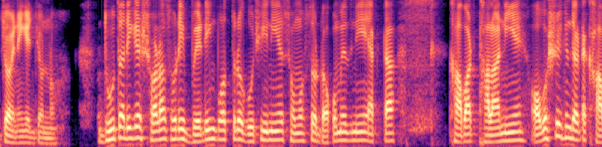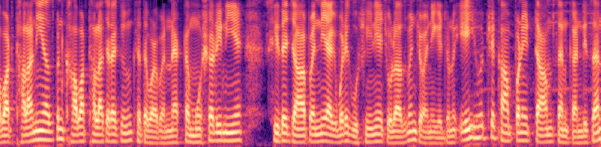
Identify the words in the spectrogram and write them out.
জয়নিংয়ের জন্য। দু তারিখে সরাসরি বেডিংপত্র গুছিয়ে নিয়ে, সমস্ত ডকুমেন্টস নিয়ে একটা খাবার থালা নিয়ে, অবশ্যই কিন্তু একটা খাবার থালা নিয়ে আসবেন। খাবার থালা ছাড়া কিন্তু খেতে পারবেন না। একটা মশারি নিয়ে, শীতের জামা প্যান্ট নিয়ে একবারে গুছিয়ে নিয়ে চলে আসবেন জয়নিংয়ের জন্য। এই হচ্ছে কোম্পানির টার্মস অ্যান্ড কন্ডিশন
